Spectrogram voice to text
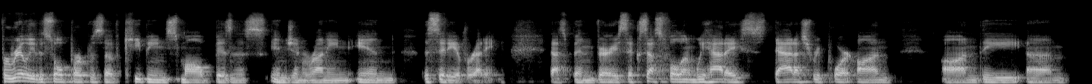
for really the sole purpose of keeping small business engine running in the city of Redding. That's been very successful. And we had a status report on on the um,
